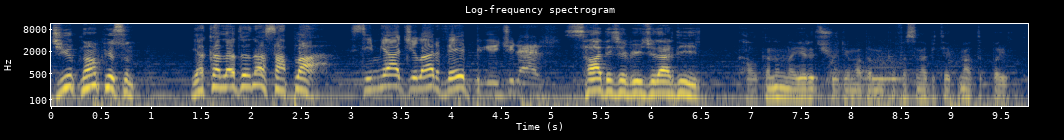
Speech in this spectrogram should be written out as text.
Ciyup ne yapıyorsun? Yakaladığına sapla. Simyacılar ve büyücüler. Sadece büyücüler değil. Kalkanımla yere düşürdüğüm adamın kafasına bir tekme atıp bayıldım.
